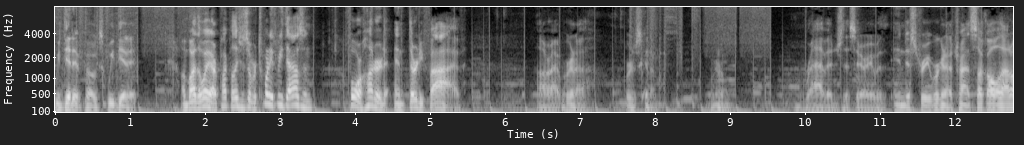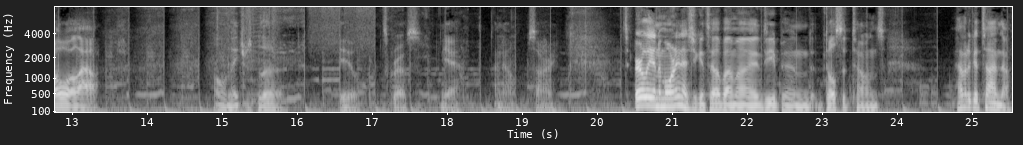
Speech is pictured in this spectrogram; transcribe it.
We did it, folks. We did it. And by the way, our population is over 23,435. All right, we're gonna, we're just gonna, we're gonna ravage this area with industry. We're gonna try and suck all that oil out. Oh, nature's blood. Ew, that's gross. Yeah, I know. Sorry. It's early in the morning, as you can tell by my deep and dulcet tones. Having a good time though.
